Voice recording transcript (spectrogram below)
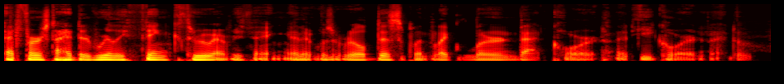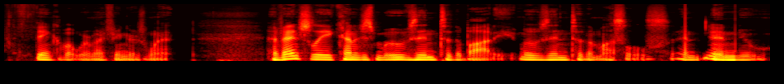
at first, I had to really think through everything, and it was a real discipline to like learn that chord, that E chord, and I had to think about where my fingers went. Eventually, it kind of just moves into the body, it moves into the muscles, and in new,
